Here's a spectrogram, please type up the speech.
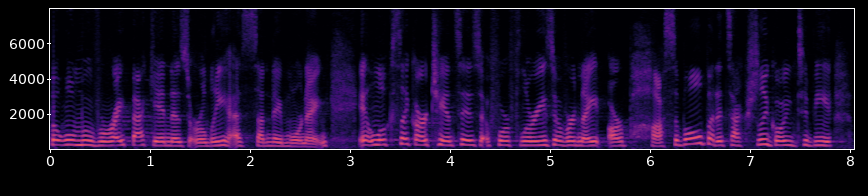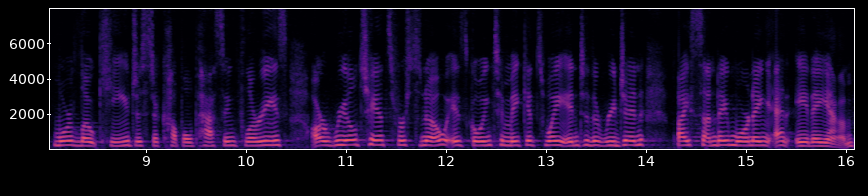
but we'll move right back in as early as Sunday morning. It looks like our chances for flurries overnight are possible, but it's actually going to be more low key, just a couple passing flurries. Our real chance for snow is going to make its way into the region by Sunday morning at 8 a.m.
